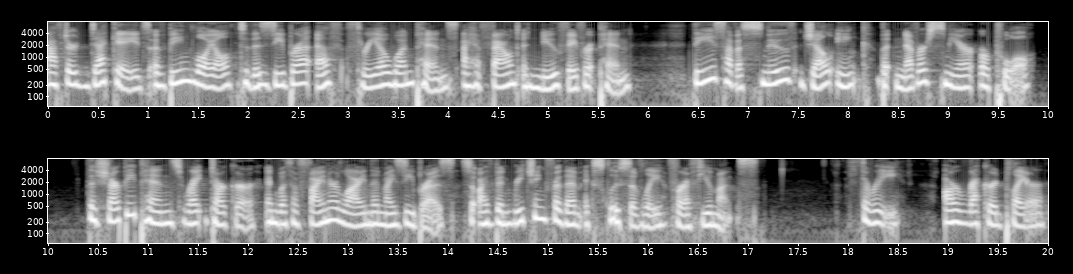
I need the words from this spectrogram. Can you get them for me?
After decades of being loyal to the Zebra F301 pens, I have found a new favorite pen. These have a smooth gel ink but never smear or pool. The Sharpie pens write darker and with a finer line than my zebras, so I've been reaching for them exclusively for a few months. 3. Our record player.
